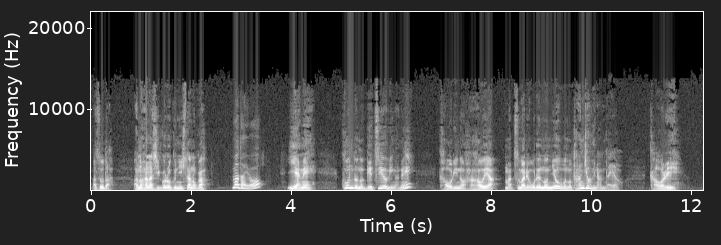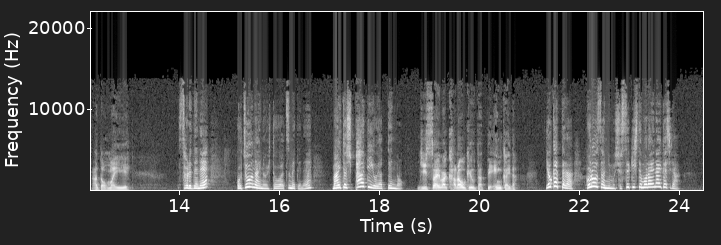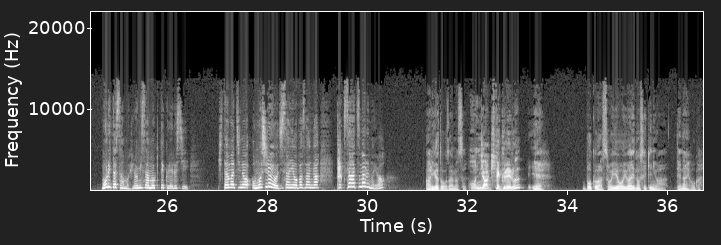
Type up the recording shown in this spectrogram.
あそうだ。あの話五六にしたのか。まだよ。いやね。今度の月曜日がね香織の母親、まあ、つまり俺の女房の誕生日なんだよ。香織あとお前言え。それでねご町内の人を集めてね毎年パーティーをやってんの実際はカラオケ歌って宴会だ。よかったら五郎さんにも出席してもらえないかしら。森田さんもひろみさんも来てくれるし下町の面白いおじさんやおばさんがたくさん集まるのよ。ありがとうございます。ほんじゃ来てくれる？いえ僕はそういうお祝いの席には出ない方が。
